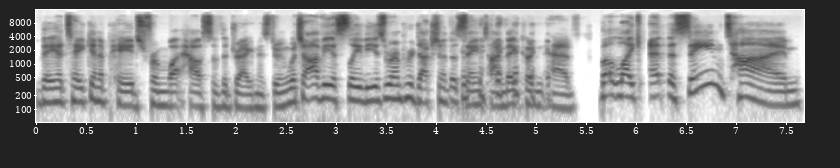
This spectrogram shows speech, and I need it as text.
they had taken a page from what House of the Dragon is doing, which obviously these were in production at the same time. They couldn't have. But like at the same time,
